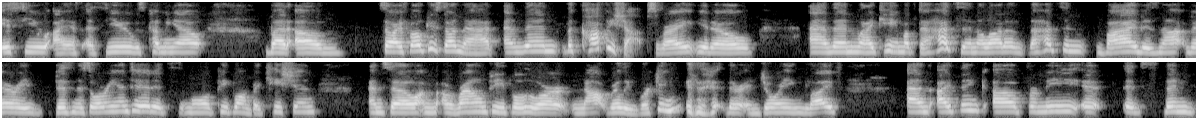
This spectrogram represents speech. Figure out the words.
ISU, ISSU was coming out. But um, so I focused on that. And then the coffee shops, right? You know, and then when I came up to Hudson, a lot of the Hudson vibe is not very business oriented. It's more people on vacation. And so I'm around people who are not really working, they're enjoying life and I think uh, for me, it it's then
